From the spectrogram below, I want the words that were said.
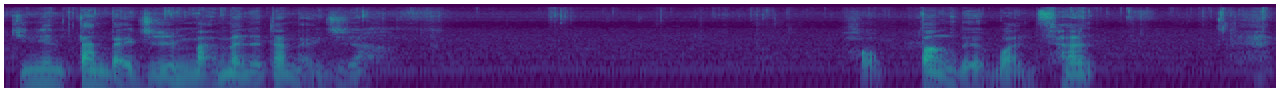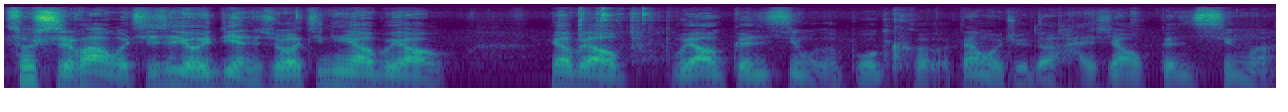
今天蛋白质满满的蛋白质啊！好棒的晚餐。说实话，我其实有一点说，今天要不要，要不要不要更新我的播客了？但我觉得还是要更新了，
